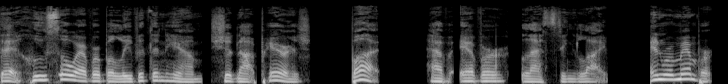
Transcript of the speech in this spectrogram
that whosoever believeth in him should not perish, but have everlasting life. And remember,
